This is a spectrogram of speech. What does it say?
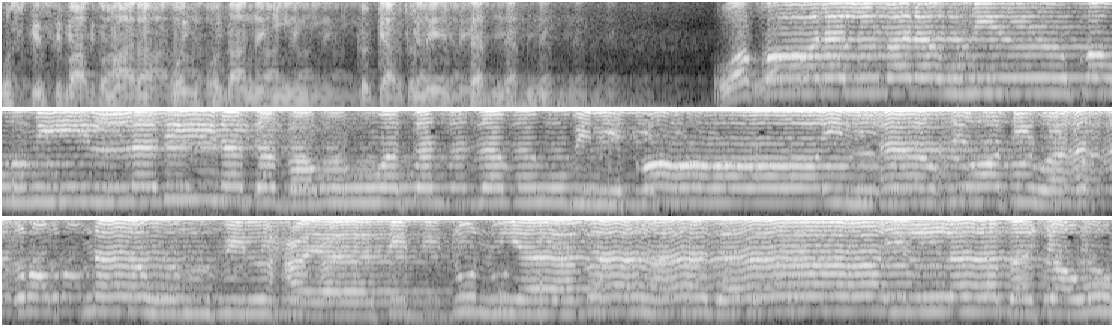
اس کے سوا تمہارا کوئی خدا نہیں، تو کیا تمہیں ڈر نہیں؟ وقال الملأ من قومه الذين كفروا وكذبوا بلقاء الآخرة وأترفناهم في الحياة الدنيا ما هذا إلا بشر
